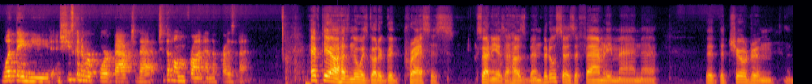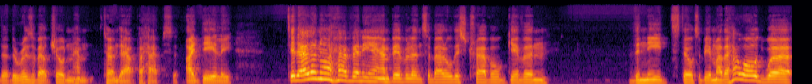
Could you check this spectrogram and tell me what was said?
what they need, and she's going to report back to that to the home front and the president. FDR hasn't always got a good press as certainly as a husband, but also as a family man. Uh, the, the children, the, the Roosevelt children haven't turned out perhaps ideally. Did Eleanor have any ambivalence about all this travel given the need still to be a mother? How old were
